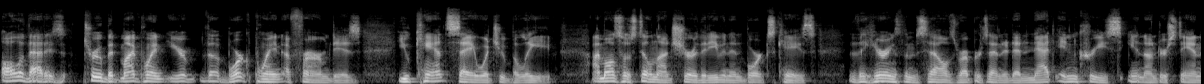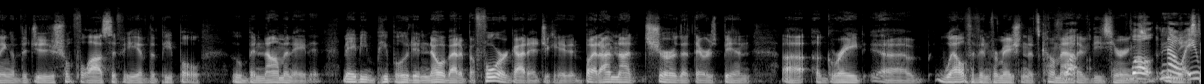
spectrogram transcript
All of that is true, but my point, your the Bork point affirmed is you can't say what you believe. I'm also still not sure that even in Bork's case, the hearings themselves represented a net increase in understanding of the judicial philosophy of the people who've been nominated. Maybe people who didn't know about it before got educated, but I'm not sure that there's been uh, a great uh, wealth of information that's come well, out of these hearings. Well, no, it,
